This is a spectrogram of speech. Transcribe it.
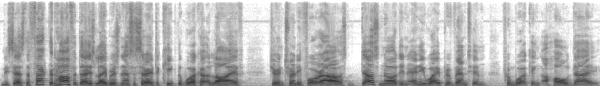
And he says, the fact that half a day's labour is necessary to keep the worker alive during 24 hours does not in any way prevent him from working a whole day.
